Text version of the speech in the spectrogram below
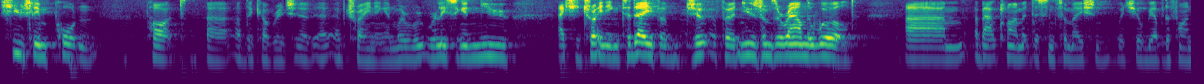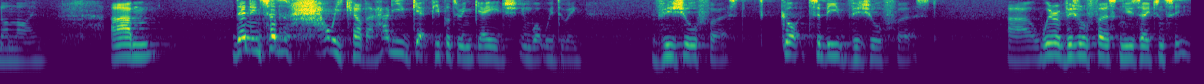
hugely important part uh, of the coverage of, of training. And we're re releasing a new, actually training today for, for newsrooms around the world um, about climate disinformation, which you'll be able to find online. Um, then in terms of how we cover, how do you get people to engage in what we're doing? Visual first. It's got to be visual first. Uh, we're a visual first news agency.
